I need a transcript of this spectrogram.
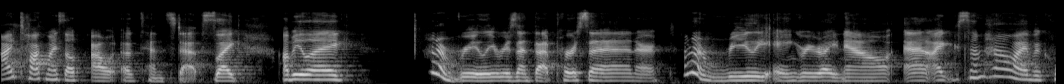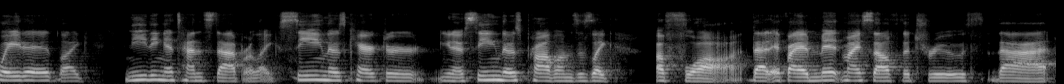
I talk myself out of 10 steps, like I'll be like, I don't really resent that person, or I'm not really angry right now. And I somehow I've equated like needing a 10 step or like seeing those character, you know, seeing those problems is like a flaw that if I admit myself the truth that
